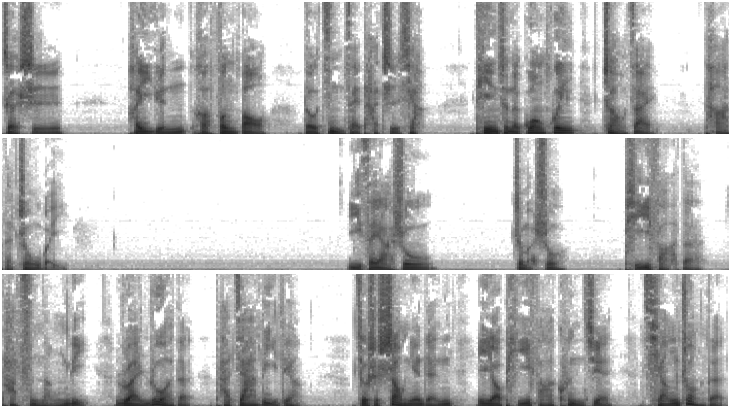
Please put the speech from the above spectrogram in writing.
这时，黑云和风暴都尽在他之下，天上的光辉照在他的周围。以赛亚书这么说：“疲乏的他赐能力，软弱的他加力量。”就是少年人也要疲乏困倦，强壮的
